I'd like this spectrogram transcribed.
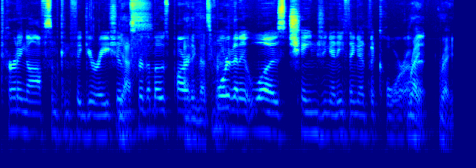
turning off some configurations Yes. for the most I part, think that's correct. more than it was changing anything at the core of right, it. right.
